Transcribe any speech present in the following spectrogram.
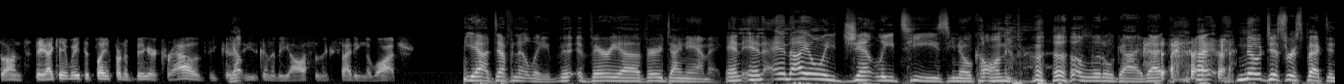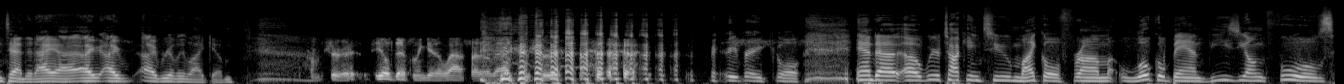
on stage. I can't wait to play in front of bigger crowds because yep. he's going to be awesome, exciting to watch. Yeah, definitely. very, uh, very dynamic. And and and I only gently tease, you know, calling him a little guy. That I, no disrespect intended. I, uh, I I I really like him. I'm sure he'll definitely get a laugh out of that for sure. very, very cool. And uh, uh, we are talking to Michael from local band These Young Fools,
